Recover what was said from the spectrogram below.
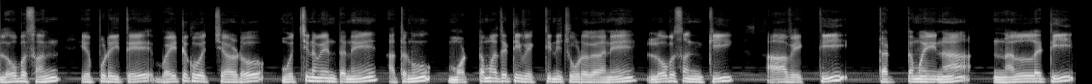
లోబసంగ్ ఎప్పుడైతే బయటకు వచ్చాడో వచ్చిన వెంటనే అతను మొట్టమొదటి వ్యక్తిని చూడగానే లోబసంగ్కి ఆ వ్యక్తి దట్టమైన నల్లటి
